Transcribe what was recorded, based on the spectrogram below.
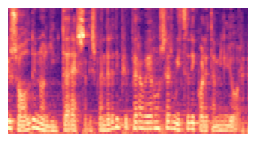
più soldi, non gli interessa di spendere di più per avere un servizio di qualità migliore.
